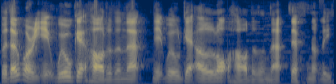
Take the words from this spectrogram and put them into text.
But don't worry, it will get harder than that. It will get a lot harder than that, definitely.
